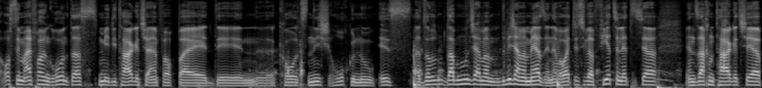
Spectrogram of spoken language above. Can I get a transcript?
aus dem einfachen Grund, dass mir die Target Share einfach bei den äh, Colts nicht hoch genug ist. Also da muss ich einfach, will ich einfach mehr sehen. Ne? Aber heute ist wieder 14 letztes Jahr in Sachen Target Share.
